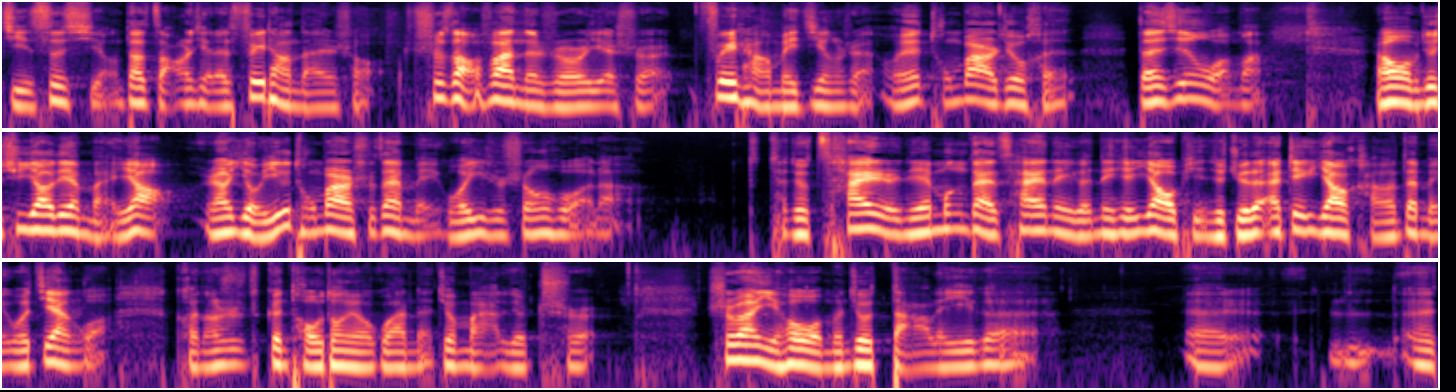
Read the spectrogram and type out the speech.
几次醒，到早上起来非常难受。吃早饭的时候也是非常没精神。我那同伴就很担心我嘛，然后我们就去药店买药。然后有一个同伴是在美国一直生活的，他就猜人家蒙在猜那个那些药品，就觉得哎这个药好像在美国见过，可能是跟头疼有关的，就买了就吃。吃完以后，我们就打了一个，呃。呃，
